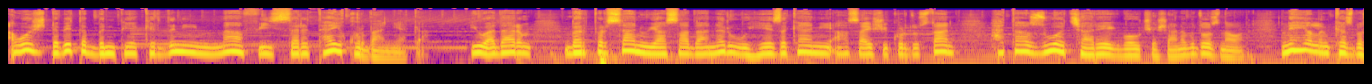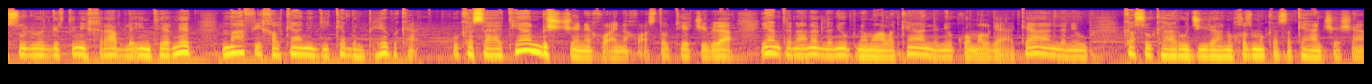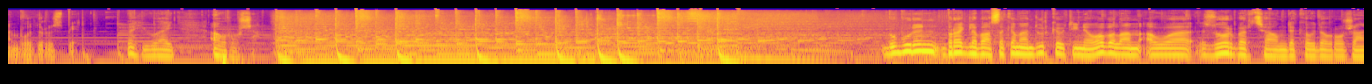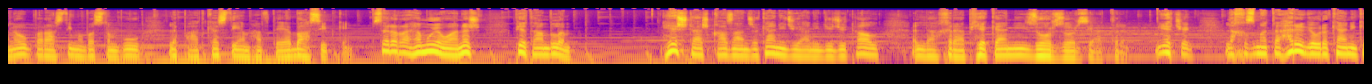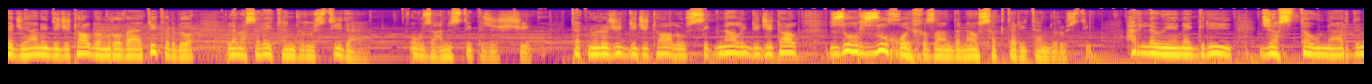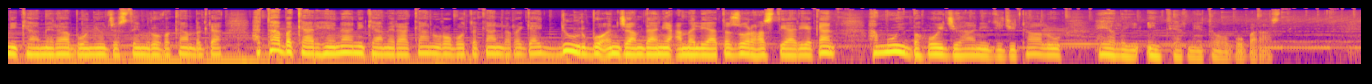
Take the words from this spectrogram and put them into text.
ئەوەش دەبێتە بنپێکردنی مافی سەتای قوربانیەکە هیوادارم بەرپرسان و یاسادانەر و هێزەکانی ئاسایشی کوردستان هەتا زووە چارەیەک بۆ و کێشانە بدۆزنەوە نەهێڵن کەس بە سوودوەرگرتنی خراپ لە ئینتەرنێت مافی خەڵکانی دیکە بن پێ بکات و کەسایەتیان بشکێنێ خی نەخواستە و تێکی بدا یان تەنانەت لە نێو بنەماڵەکان لە نێو کۆمەلگاکان لە نێو کەس و کار و جیران و خزم و کەسەکەیان کێشیان بۆ دروست بێت بە هیوای ئەو ڕۆژە. ببورن بڕێک لە باسەکەمان دوور کەوتینەوە بەڵام ئەوە زۆر بەرچاوم دەکەوتە و ڕۆژانە و بەڕاستی مەبەستم بوو لە پادکەستی ئەم هەفتەیە باسی بکەین سەرڕە هەموویەوانش پێتان بڵم هێشتاش قازانجەکانی جیهانی دیجیتاڵ لە خراپیەکانی زۆر زۆر زیاترن یەکێک لە خزمەتە هەرە گەورەکانی کە جیهانی دیجیتاڵ بە مرۆڤایەتی کردووە لە مەسلەی تەندروستیدایە و زانستی پزیشتی تەکنۆلۆژی دیجیتال و سیگناڵی دیجیتال زۆر زوو خۆی خزاندە ناو سەکتەری تەندروستی هەر لە وێنەگری جەستە و نردنی کامێرا بۆ نێو جەستەی مرۆڤەکان بگرە هەتا بەکارهێنانی کامێراکان و ڕۆبۆتەکان لە ڕێگای دوور بۆ ئەنجامدانی ئەعملیاتە زۆر هەستیاریەکان هەمووی بەهۆی جیهانی دیجیتال و هێڵی ئینتەرنێتەوە بوو بەڕاستی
